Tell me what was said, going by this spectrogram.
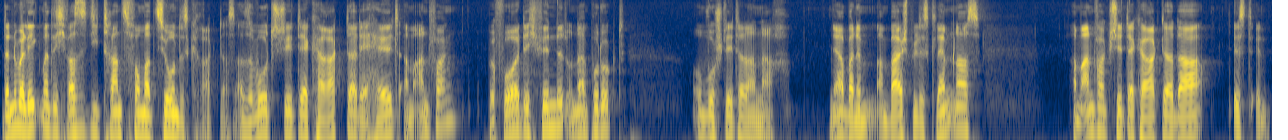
Dann überlegt man sich, was ist die Transformation des Charakters? Also wo steht der Charakter, der Held am Anfang, bevor er dich findet und dein Produkt? Und wo steht er danach? Ja, bei dem, am Beispiel des Klempners am Anfang steht der Charakter da, ist in,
